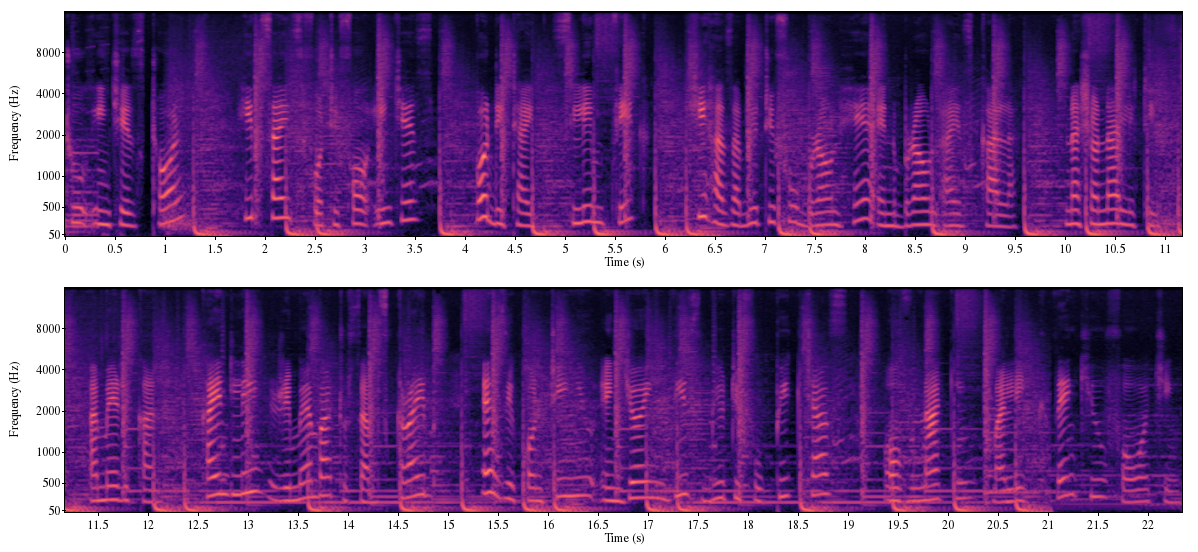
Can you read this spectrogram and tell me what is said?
2 inches tall, hip size 44 inches, body type slim thick. She has a beautiful brown hair and brown eyes color. Nationality American. Kindly remember to subscribe as you continue enjoying these beautiful pictures of Nanki Malik. Thank you for watching.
